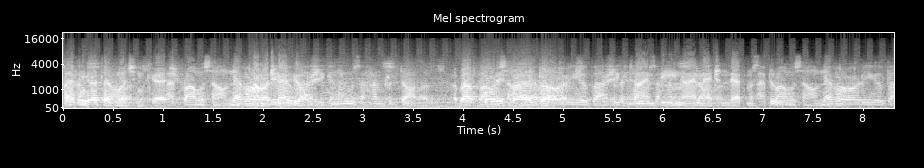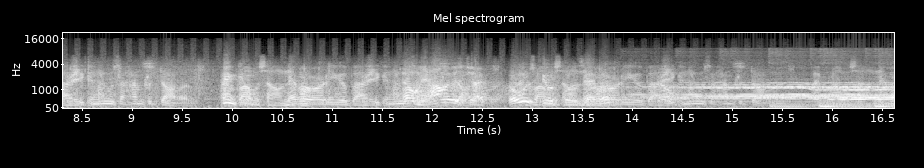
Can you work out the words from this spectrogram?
I haven't got that much in cash. I promise I'll never How much have you? She can use a hundred dollars. About forty-five dollars. For the time being, I imagine that must do. I promise I'll never order you about She can use a hundred dollars. I promise I'll never order you about it. She can Tell me, how is. Jack? Oh, as I beautiful as never ever. order you about She can use a hundred dollars.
